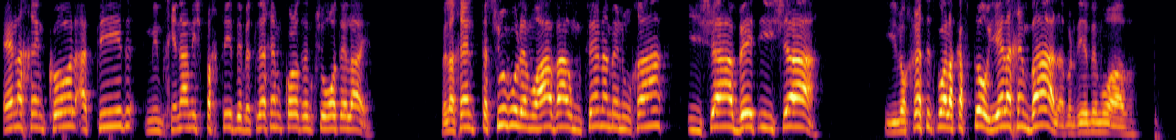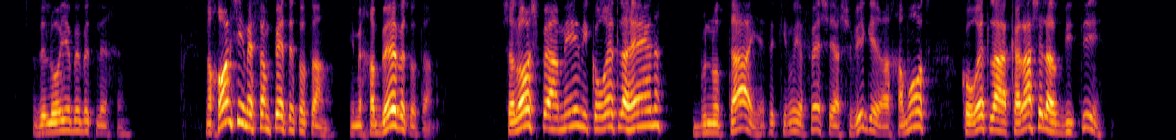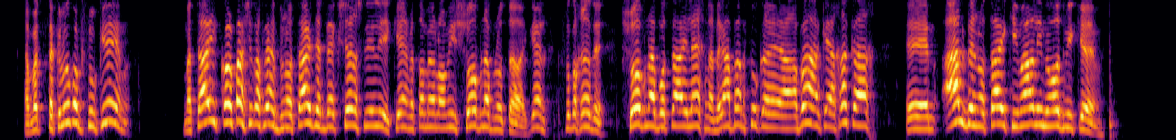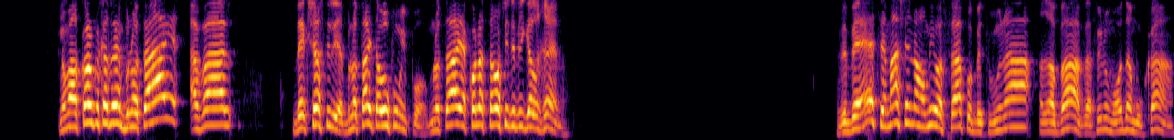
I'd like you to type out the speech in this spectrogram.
אין לכן כל עתיד מבחינה משפחתית בבית לחם, כל עוד הן קשורות אליי. ולכן תשובו למואב ומצאנה מנוחה אישה בית אישה. היא לוחצת פה על הכפתור, יהיה לכם בעל, אבל זה יהיה במואב. זה לא יהיה בבית לחם. נכון שהיא מסמפתת אותנו, היא מחבבת אותנו. שלוש פעמים היא קוראת להן בנותיי, איזה כינוי יפה שהשוויגר, החמות, קוראת לכלה שלה ביתי. אבל תסתכלו בפסוקים, מתי כל פעם שקוראת להם בנותיי זה בהקשר שלילי, כן? ואתה אומר נעמי שוב נא בנותיי, כן? פסוק אחרי זה, שוב נא בותיי לכנה, וגם פעם פסוק הבא, כן, אחר כך, אמ, על בנותיי כי מר לי מאוד מכם. כלומר, כל פעם להם בנותיי, אבל בהקשר שלילי, בנותיי תעופו מפה, בנותיי, הכל הצעות שלי זה בגללכן. ובעצם מה שנעמי עושה פה בתבונה רבה ואפילו מאוד עמוקה,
